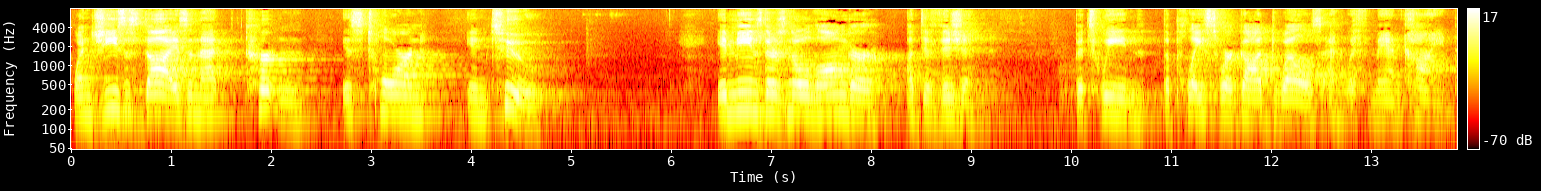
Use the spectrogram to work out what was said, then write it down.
when Jesus dies and that curtain is torn in two, it means there's no longer a division between the place where God dwells and with mankind.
